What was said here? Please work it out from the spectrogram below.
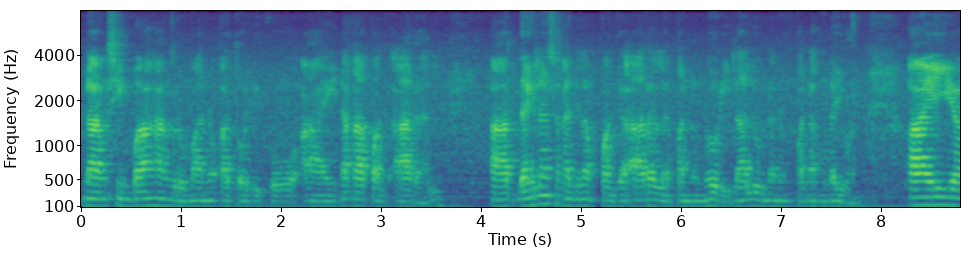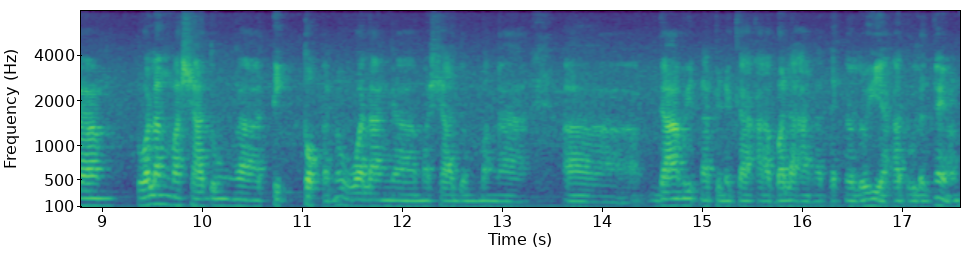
ng simbahang Romano Katoliko ay nakapag-aral at dahil lang sa kanilang pag-aaral at panunuri, lalo na nung panahon na yun, ay um, walang masyadong ah, TikTok, ano? walang ah, masyadong mga ah, gamit na pinagkakaabalahan na teknolohiya katulad ngayon,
